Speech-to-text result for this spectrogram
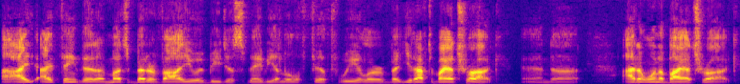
I, I think that a much better value would be just maybe a little fifth wheeler, but you'd have to buy a truck, and uh, I don't want to buy a truck.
